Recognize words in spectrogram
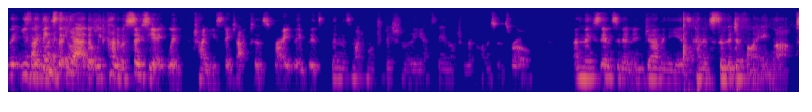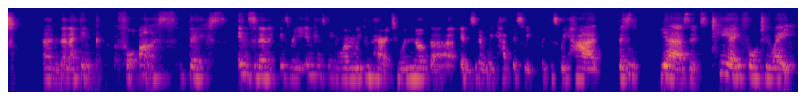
the, the things that yeah that we'd kind of associate with Chinese state actors, right? They've it's been this much more traditionally espionage and reconnaissance role, and this incident in Germany is kind of solidifying that. And and I think for us, this incident is really interesting when we compare it to another incident we had this week because we had this Yes, it's TA four two eight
